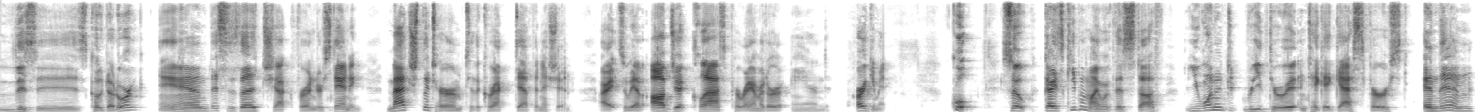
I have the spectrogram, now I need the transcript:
This is code.org, and this is a check for understanding. Match the term to the correct definition. All right, so we have object, class, parameter, and argument. Cool. So, guys, keep in mind with this stuff, you want to read through it and take a guess first, and then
